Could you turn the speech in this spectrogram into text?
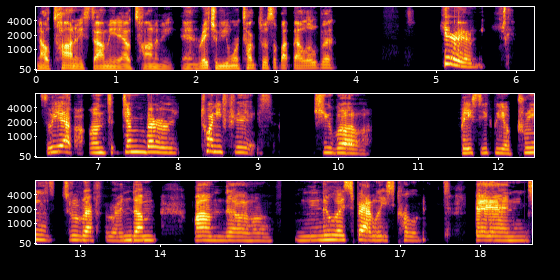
and autonomy, family autonomy. And Rachel, you want to talk to us about that a little bit? Sure. So yeah, on September 25th, Cuba basically approved through referendum on the newest families code. And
